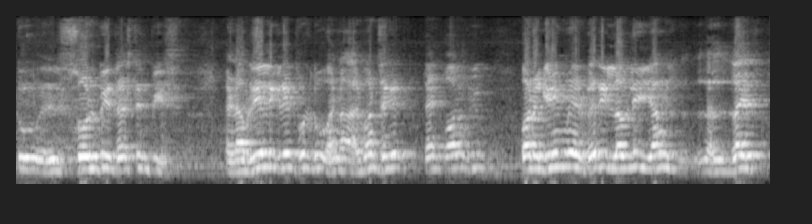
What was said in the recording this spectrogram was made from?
to his soul be rest in peace. And I'm really grateful to, and I once again thank all of you for giving me a very lovely young life.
